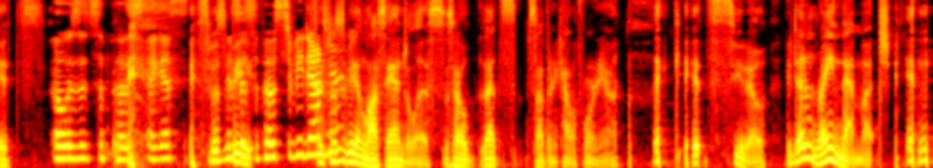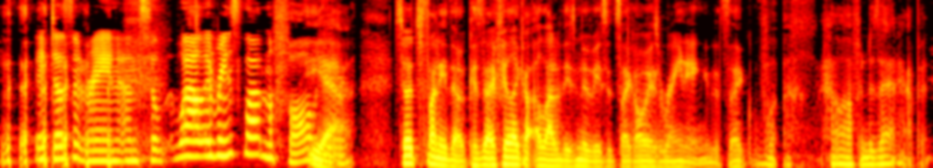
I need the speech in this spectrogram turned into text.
It's Oh, is it supposed? I guess it's supposed is to be it supposed to be down it's here? supposed to be in Los Angeles, so that's Southern California. like it's you know it doesn't rain that much. it doesn't rain until well, it rains a lot in the fall. yeah. here. So it's funny though because I feel like a lot of these movies it's like always raining and it's like wh- how often does that happen?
